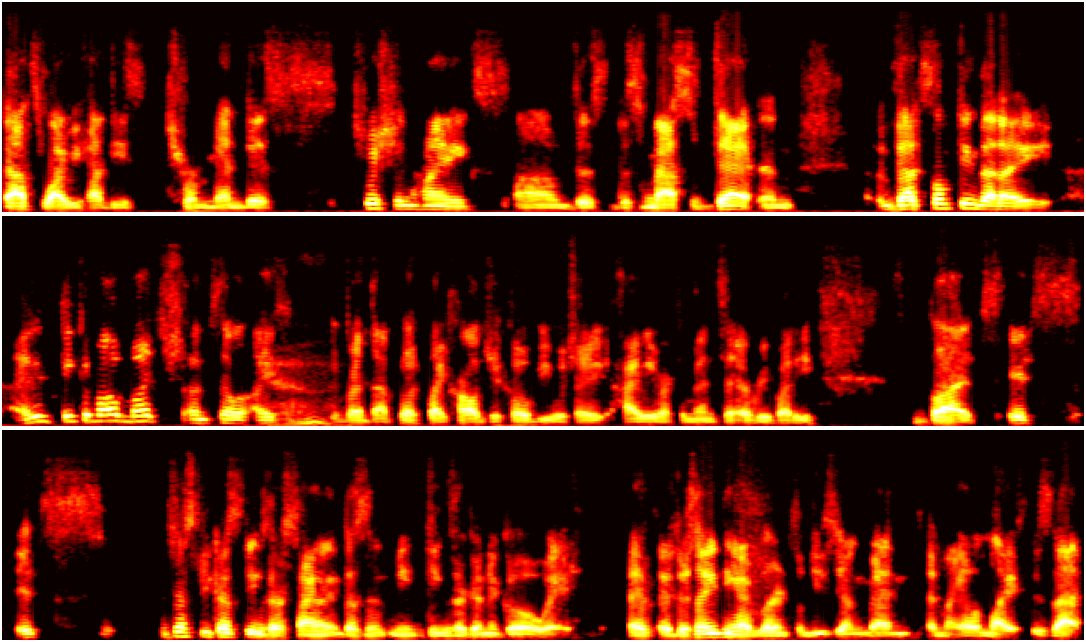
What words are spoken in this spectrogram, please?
that's why we had these tremendous tuition hikes, um, this this massive debt, and that's something that I I didn't think about much until I read that book by Carl Jacoby, which I highly recommend to everybody. But it's it's just because things are silent doesn't mean things are going to go away. If, if there's anything I've learned from these young men in my own life is that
